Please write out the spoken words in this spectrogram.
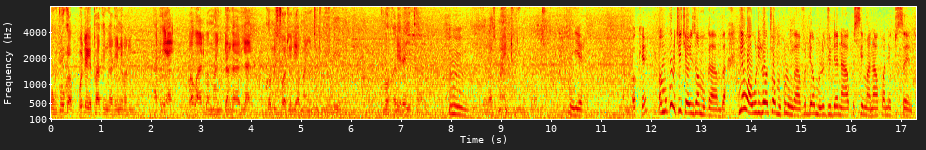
Okutuuka boda eparking ate ne baba ali bamanyi ganga yali comedy store teri amanyi nti tugenda eri. Tubakaleera yeka Mm. lazimanyi tugenda kukolaki omukulu ki kyoyinza omugamba? Ye wawulira otya omukulu ng'avuddeyo mu lujjudde n'akusima n'akwa ne ku sente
